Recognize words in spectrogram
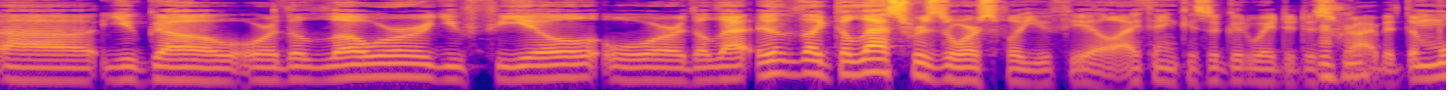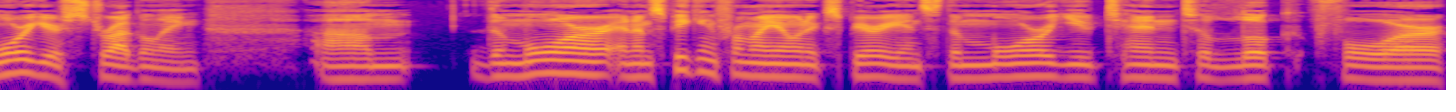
uh, you go, or the lower you feel, or the le- uh, like the less resourceful you feel, I think is a good way to mm-hmm. describe mm-hmm. it. The more you're struggling, um, the more, and I'm speaking from my own experience, the more you tend to look for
